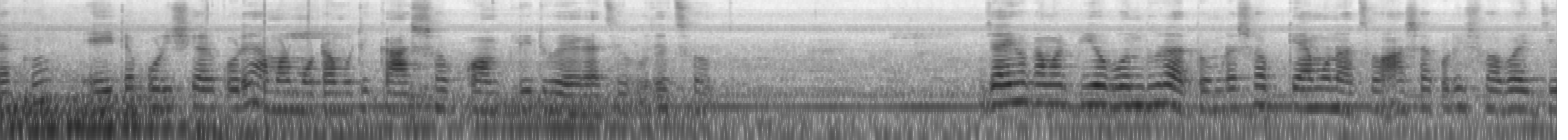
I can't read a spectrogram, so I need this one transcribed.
দেখো, এইটা পরিষ্কার করে আমার মোটামুটি কাজ সব কমপ্লিট হয়ে গেছে, বুঝেছ? যাই হোক, আমার প্রিয় বন্ধুরা, তোমরা সব কেমন আছো? আশা করি সবাই যে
